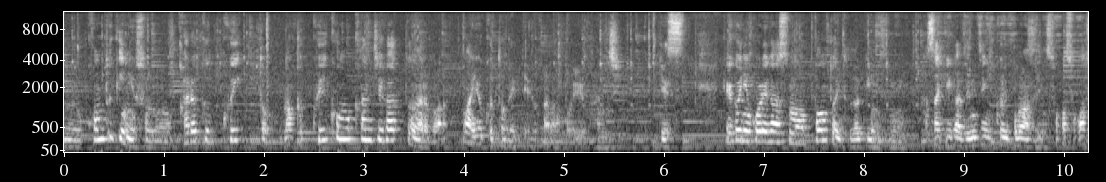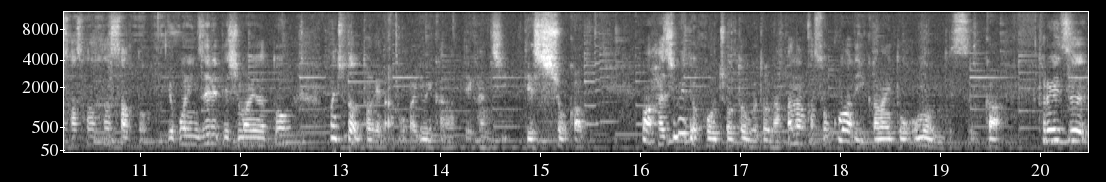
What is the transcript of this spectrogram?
うん、この時にその軽くクイッとなんか食い込む感じがあったならば、まあ、よく研げているかなという感じです。逆にこれがそのポンといった時にですね、刃先が全然食い込まずにそこそこささささと横にずれてしまうようだと、まあ、ちょっと研げた方が良いかなという感じでしょうか。まあ、初めて包丁を研ぐとなかなかそこまでいかないと思うんですが、とりあえず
